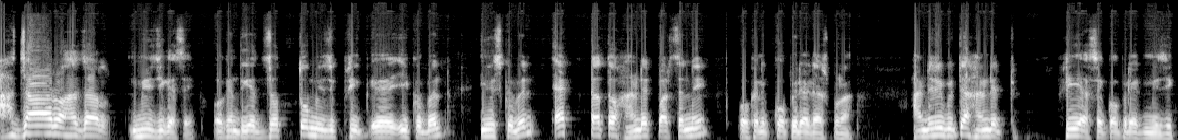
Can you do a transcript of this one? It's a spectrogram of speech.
হাজারো হাজার মিউজিক আছে। ওখান থেকে যত মিউজিক ফ্রি ই করবেন ইউজ করবেন, একটা তো হান্ড্রেড পার্সেন্টই ওখানে কপিরাইট আসব না। হান্ড্রেডের ভিতরে হান্ড্রেড ফ্রি আছে কপিরাইট মিউজিক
